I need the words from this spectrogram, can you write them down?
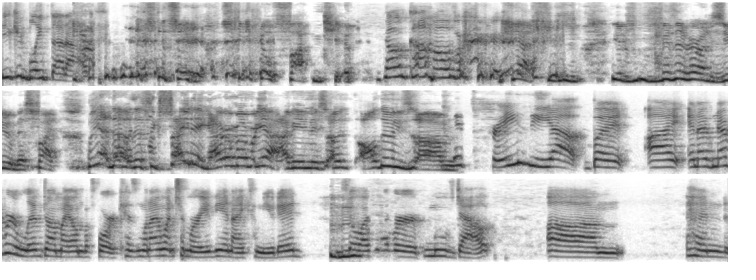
You can bleep that out. say, go find you. don't come over. Yeah, you, you visit her on Zoom. That's fine. But yeah, no, that's exciting. I remember. Yeah, I mean, this uh, all these. Um, It's crazy, yeah. But I and I've never lived on my own before because when I went to Moravian, I commuted, mhm. so I've never moved out. Um, and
